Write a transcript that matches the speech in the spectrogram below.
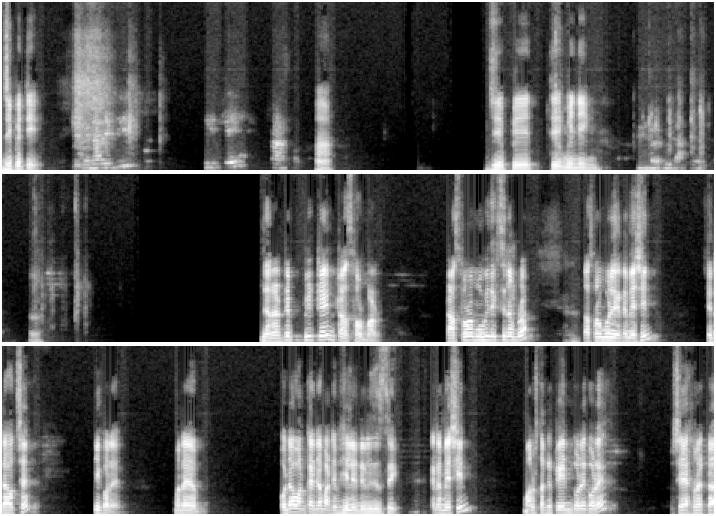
জিপিটি। হ্যাঁ। GPT meaning. Generative pre train transformer transformer movie দেখছি না আমরা? ট্রান্সফরমার মুভি একটা মেশিন সেটা হচ্ছে কি করে? মানে ওটা one kind of artificial intelligence একটা মেশিন মানুষ তাকে ট্রেন করে করে সে এখন একটা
